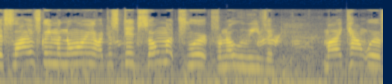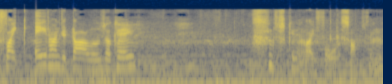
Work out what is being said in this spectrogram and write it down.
This live stream annoying. I just did so much work for no reason. My account worth like $800, okay? I'm just kidding, like four or something.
